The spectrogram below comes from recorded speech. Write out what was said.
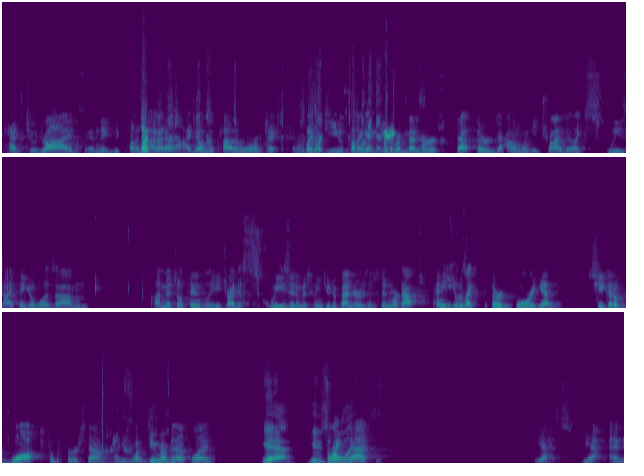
had two drives, and they we punted. I know, I know the Tyler Warren pick, but do you? But again, do you remember that third down when he tried to like squeeze? I think it was um, uh, Mitchell Tinsley. He tried to squeeze it in between two defenders, and it just didn't work out. And he, it was like third and four. He had he could have walked for the first down had he wanted. Do you remember that play? Yeah, he was So like that's yes, yeah, and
